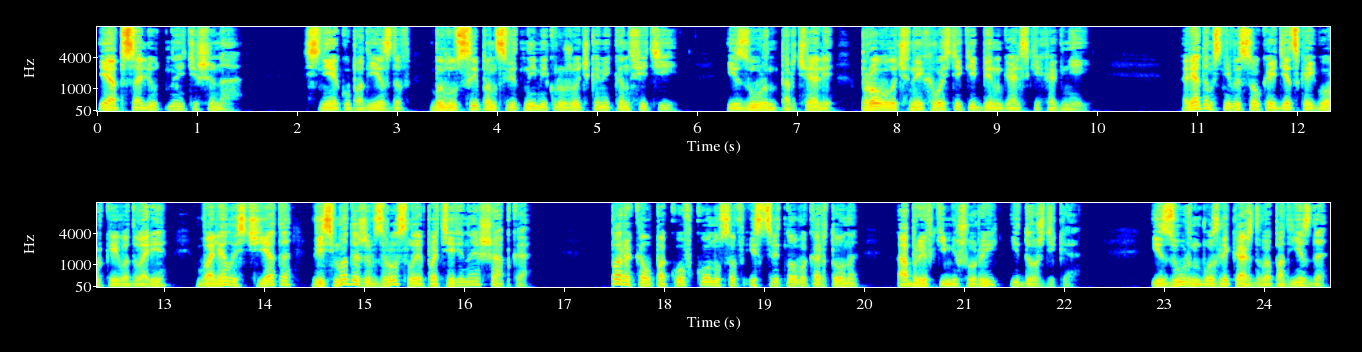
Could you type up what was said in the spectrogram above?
и абсолютная тишина. Снег у подъездов был усыпан цветными кружочками конфетти. Из урн торчали проволочные хвостики бенгальских огней. Рядом с невысокой детской горкой во дворе валялась чья-то весьма даже взрослая потерянная шапка. Пара колпаков-конусов из цветного картона, обрывки мишуры и дождика. Из урн возле каждого подъезда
